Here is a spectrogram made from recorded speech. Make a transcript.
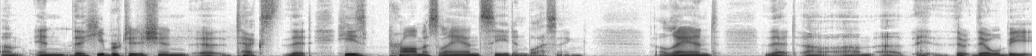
um, in the Hebrew tradition uh, text that he's promised land, seed, and blessing, a land that uh, um, uh, there, there will be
